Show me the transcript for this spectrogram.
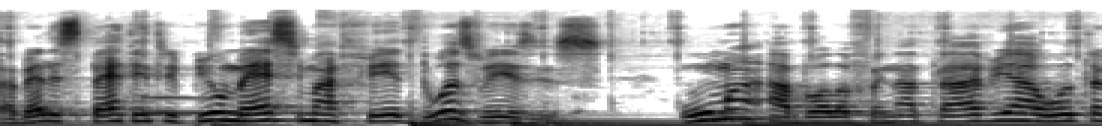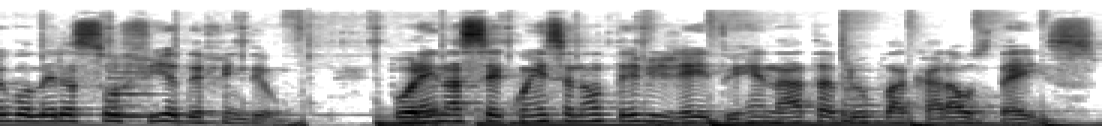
Tabela esperta entre Pio Messi e Mafê duas vezes. Uma, a bola foi na trave e a outra a goleira Sofia defendeu. Porém, na sequência não teve jeito e Renata abriu o placar aos 10.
